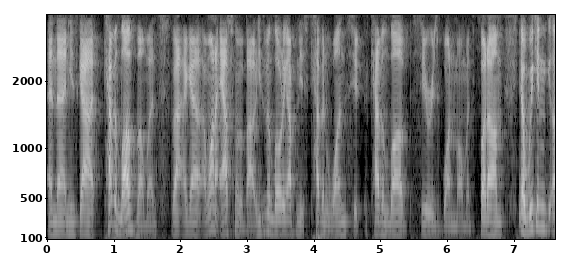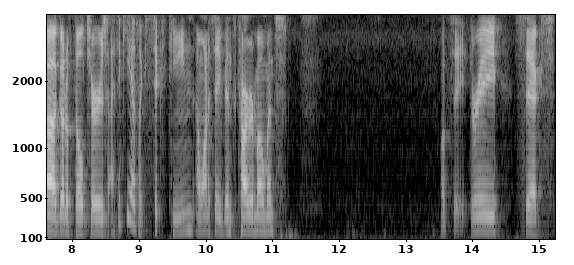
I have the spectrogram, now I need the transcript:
And then he's got Kevin Love moments that I got. I want to ask him about. He's been loading up in these Kevin one Kevin Love series one moments. But um, yeah, we can uh, go to filters. I think he has like 16. I want to say Vince Carter moments. Let's see, three, six,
